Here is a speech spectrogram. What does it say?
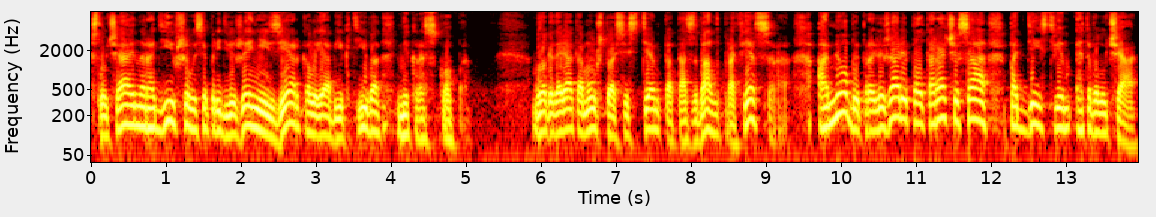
случайно родившегося при движении зеркала и объектива микроскопа. Благодаря тому, что ассистент отозвал профессора, амебы пролежали полтора часа под действием этого луча.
